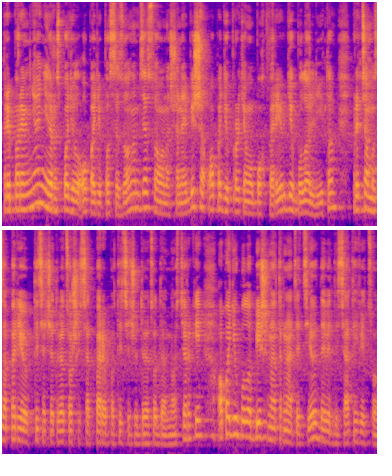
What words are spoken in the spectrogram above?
При порівнянні розподілу опадів по сезонам з'ясовано, що найбільше опадів протягом обох періодів було літом, при цьому за період 1961 по 1990 роки опадів було більше на 13,9%.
